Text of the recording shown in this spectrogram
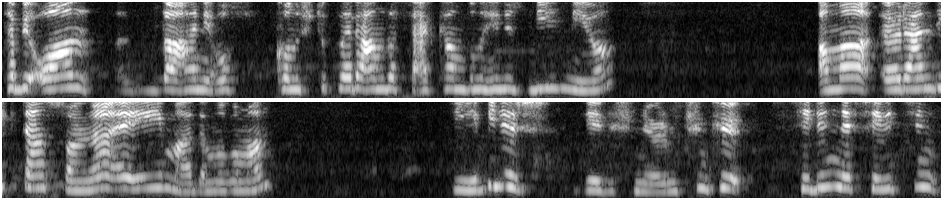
Tabii o an da hani o konuştukları anda Serkan bunu henüz bilmiyor. Ama öğrendikten sonra e, iyi madem o zaman diyebilir diye düşünüyorum. Çünkü Selin'le Ferit'in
